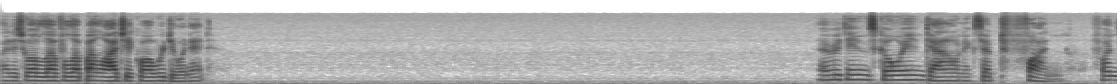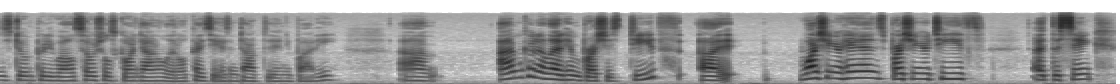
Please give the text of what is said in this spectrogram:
Might as well level up on logic while we're doing it. Everything's going down except fun. Fun's doing pretty well. Social's going down a little because he hasn't talked to anybody. Um, I'm going to let him brush his teeth. Uh, washing your hands, brushing your teeth at the sink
